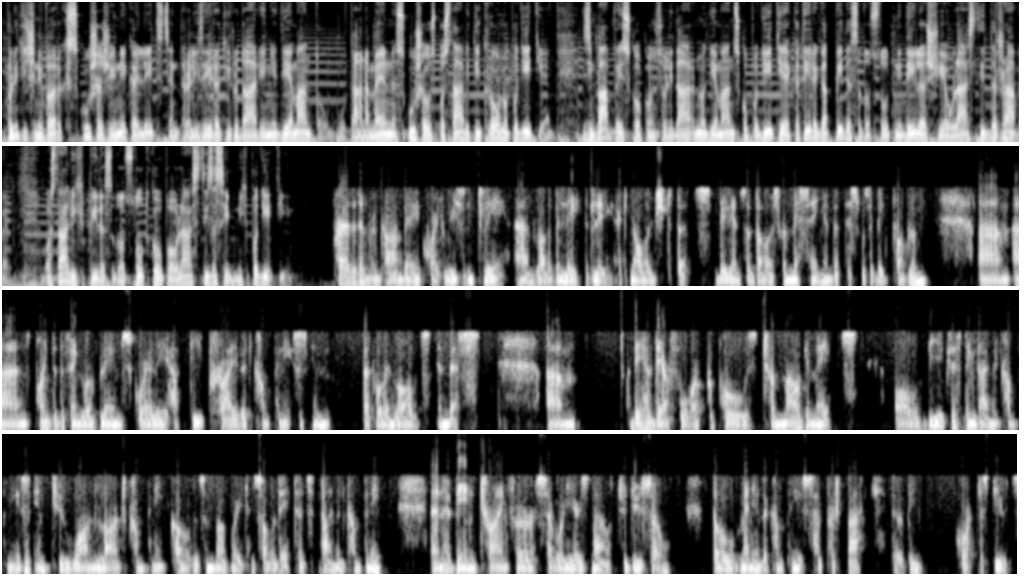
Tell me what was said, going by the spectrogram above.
Politični vrh skuša že nekaj let centralizirati rudarjenje diamantov. V ta namen skuša vzpostaviti krovno podjetje, zimbabvejsko konsolidarno diamantsko podjetje, katerega 50-odstotni delež je v lasti države, ostalih 50 odstotkov pa v lasti zasebnih podjetij. President Mugabe quite recently and rather belatedly acknowledged that billions of dollars were missing and that this was a big problem, um, and pointed the finger of blame squarely at the private companies in, that were involved in this. Um, they have therefore proposed to amalgamate all of the existing diamond companies into one large company called the Zimbabwe Consolidated Diamond Company, and have been trying for several years now to do so though many of the companies have pushed back. There have been court disputes,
